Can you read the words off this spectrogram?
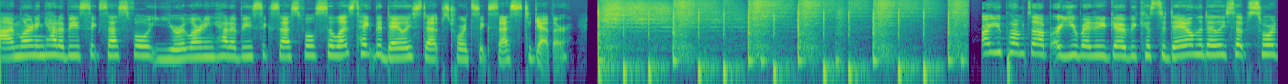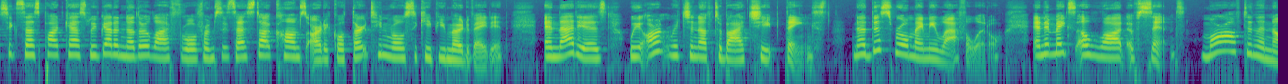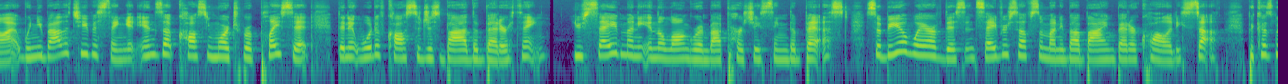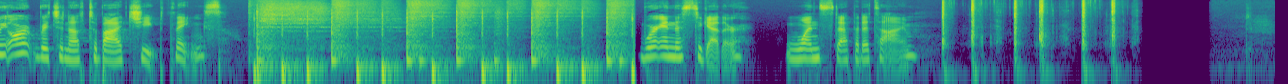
I'm learning how to be successful, you're learning how to be successful, so let's take the daily steps towards success together. Are you pumped up? Are you ready to go? Because today on the Daily Steps Towards Success podcast, we've got another life rule from Success.com's article 13 Rules to Keep You Motivated. And that is, we aren't rich enough to buy cheap things. Now, this rule made me laugh a little, and it makes a lot of sense. More often than not, when you buy the cheapest thing, it ends up costing more to replace it than it would have cost to just buy the better thing. You save money in the long run by purchasing the best. So be aware of this and save yourself some money by buying better quality stuff because we aren't rich enough to buy cheap things. We're in this together, one step at a time.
